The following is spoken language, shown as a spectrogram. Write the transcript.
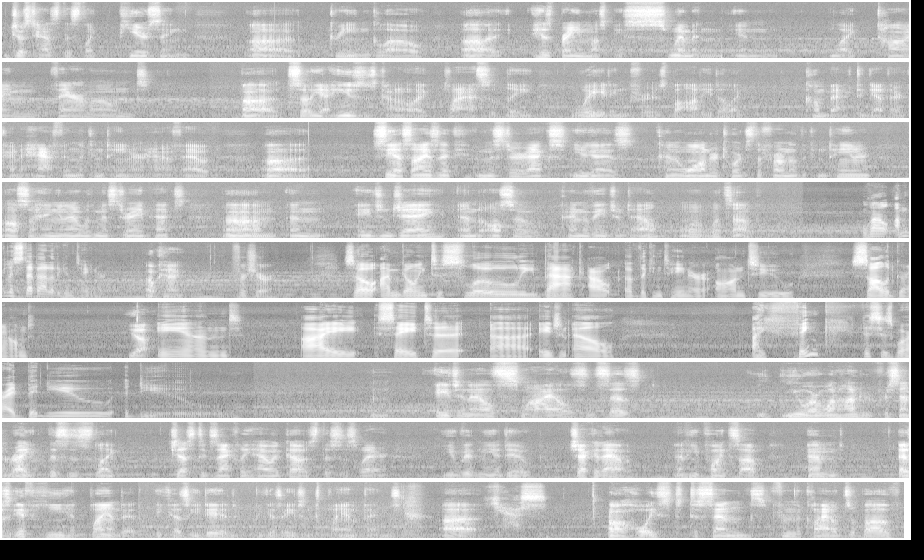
just has this like piercing uh, green glow. Uh, his brain must be swimming in like time pheromones. Uh, so yeah, he's just kind of like placidly waiting for his body to like come back together, kind of half in the container, half out. Uh, C.S. Isaac, Mr. X, you guys kind of wander towards the front of the container, also hanging out with Mr. Apex, um, and Agent J, and also kind of Agent L. What's up? Well, I'm gonna step out of the container Okay. for sure. So I'm going to slowly back out of the container onto solid ground, Yeah. and I say to uh, Agent L, I think this is where I bid you adieu." Agent L smiles and says, You are 100% right. This is like just exactly how it goes. This is where you bid me adieu. Check it out. And he points up, and as if he had planned it, because he did, because agents plan things, uh, Yes. a hoist descends from the clouds above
